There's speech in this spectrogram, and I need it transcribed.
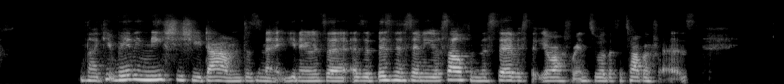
like it really niches you down, doesn't it? You know, as a as a business owner yourself and the service that you're offering to other photographers.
